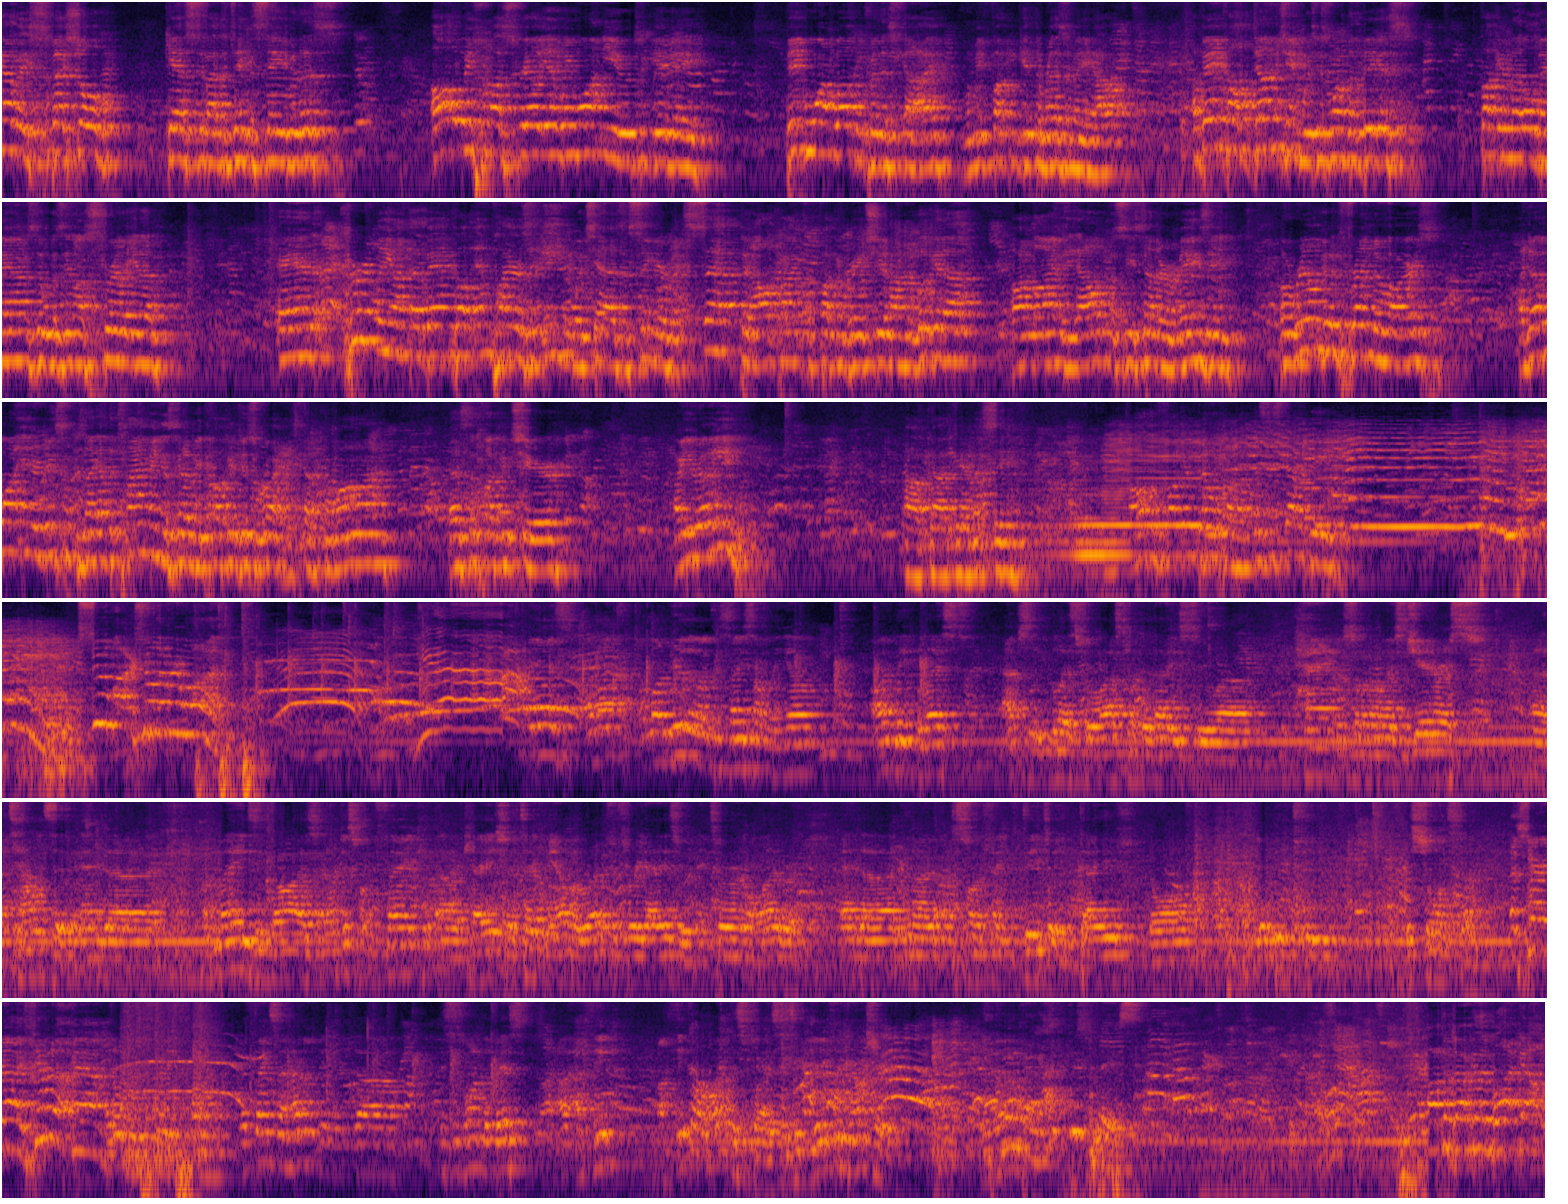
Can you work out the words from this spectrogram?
we have a special guest about to take the stage with us. All the way from Australia, we want you to give a big warm welcome for this guy. Let me fucking get the resume out. A band called Dungeon, which is one of the biggest fucking metal bands that was in Australia. And currently on a band called Empires of Eden, which has the singer of Accept and all kinds of fucking great shit on it. Look it up online. The albums he's done are amazing. A real good friend of ours. I don't want to introduce him because I got the timing is going to be fucking just right. It's got to come on. That's the fucking cheer. Are you ready? Oh god damn, let's see. All the fucking build up. This has got to be. Blessed for the last couple of days to uh, hang with some of the most generous, uh, talented, and uh, amazing guys. And I just want to thank uh, Cage for taking me out on the road for three days. We've been touring all over. And uh, you know, I just want to thank deeply Dave, Norm, your big team, the. That's very nice. Give it up, man. Well, thanks for having me. And, uh, this is one of the best. I, I think. I think I like this place. It's a beautiful country. I like this place. Off darker than blackout.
